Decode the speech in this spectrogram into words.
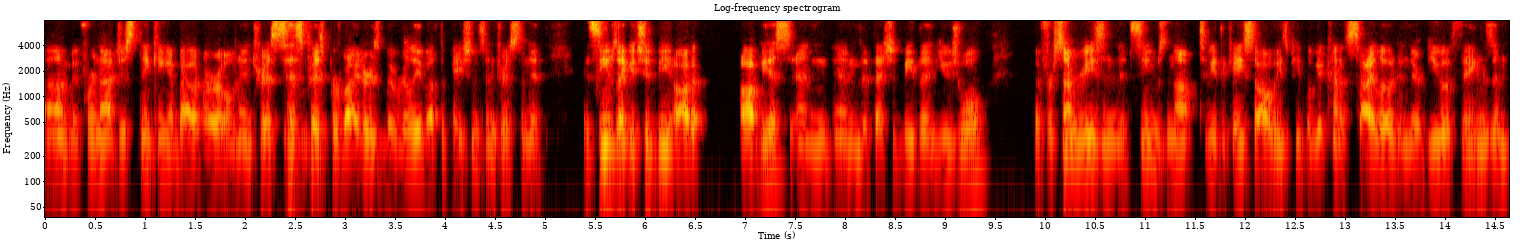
Um, if we're not just thinking about our own interests as, as providers, but really about the patient's interests. And it, it seems like it should be obvious and and that that should be the usual but for some reason it seems not to be the case always people get kind of siloed in their view of things and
